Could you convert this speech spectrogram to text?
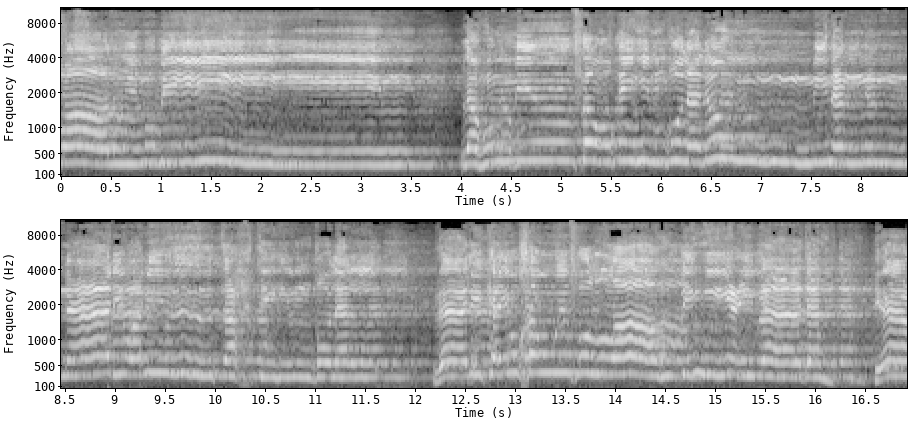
الخسران المبين. لهم من فوقهم ظلل من النار ومن تحتهم ظلل. ذلك يخوف الله به عباده. يا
